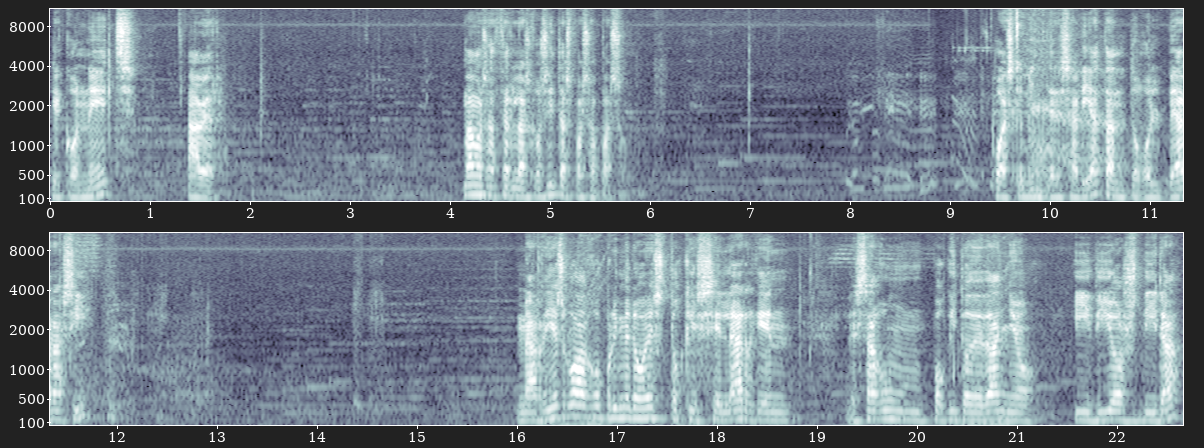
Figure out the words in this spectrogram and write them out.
Que con Edge... A ver. Vamos a hacer las cositas paso a paso. Pues que me interesaría tanto golpear así. Me arriesgo, hago primero esto, que se larguen, les hago un poquito de daño y Dios dirá.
